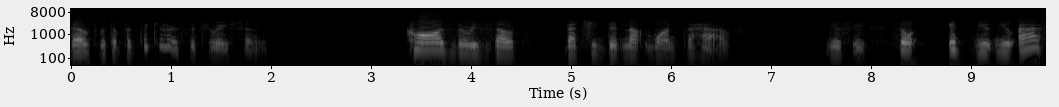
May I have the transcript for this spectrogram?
dealt with a particular situation caused the results that she did not want to have. You see. So it you, you ask,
